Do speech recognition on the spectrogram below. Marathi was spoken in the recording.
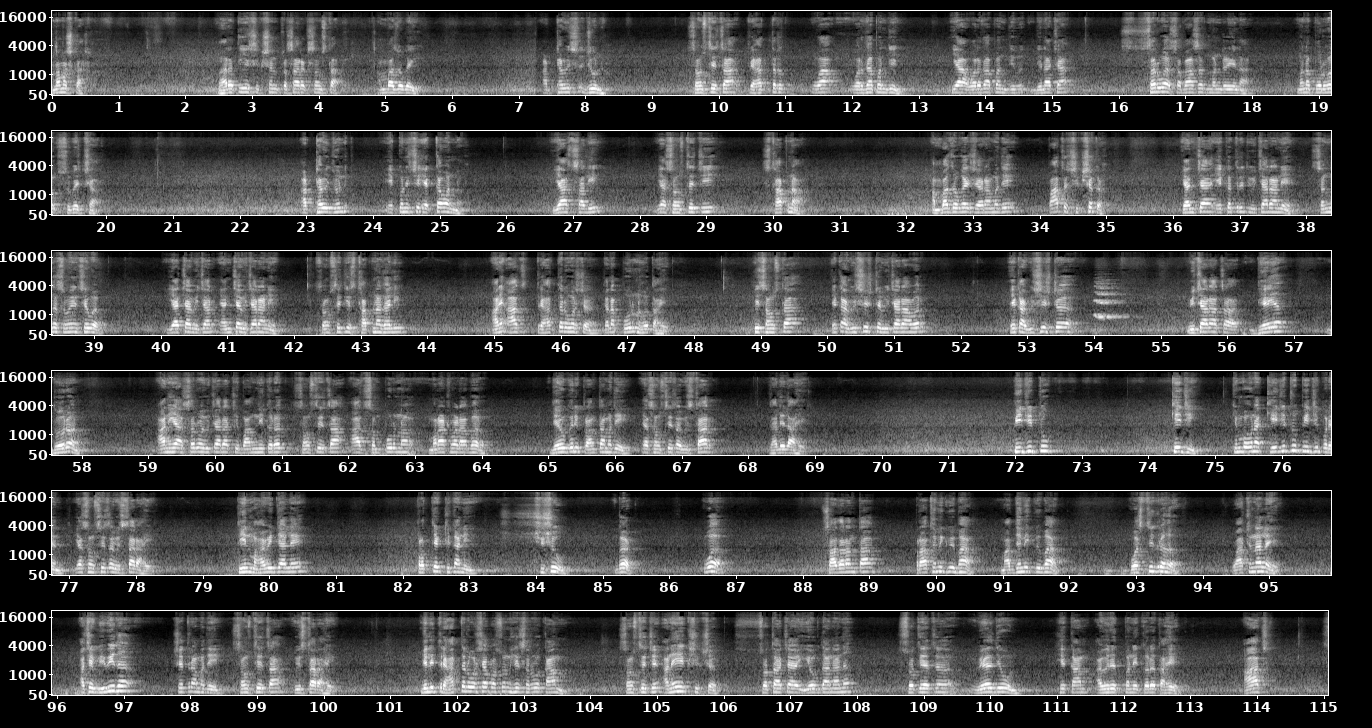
नमस्कार. भारतीय शिक्षण प्रसारक संस्था अंबाजोगाई अठ्ठावीस जून संस्थेचा त्र्याहत्तरवा वर्धापन दिन. या वर्धापन दि दिनाच्या सर्व सभासद मंडळींना मनपूर्वक शुभेच्छा. अठ्ठावीस जून एकोणीसशे एक्कावन्न या साली या संस्थेची स्थापना. अंबाजोगाई शहरामध्ये पाच शिक्षक यांच्या एकत्रित विचाराने संघ स्वयंसेवक याच्या विचार यांच्या विचाराने संस्थेची स्थापना झाली आणि आज त्र्याहत्तर वर्ष त्याला पूर्ण होत आहे. ही संस्था एका विशिष्ट विचारावर एका विशिष्ट विचाराचा ध्येय धोरण आणि या सर्व विचाराची बांधणी करत संस्थेचा आज संपूर्ण मराठवाडाभर देवगिरी प्रांतामध्ये या संस्थेचा विस्तार झालेला आहे. पी जी टू के जी किंबहुना के जी टू पी जीपर्यंत या संस्थेचा विस्तार आहे. तीन महाविद्यालय प्रत्येक ठिकाणी शिशु गट व साधारणतः प्राथमिक विभाग माध्यमिक विभाग वसतिगृह वाचनालय असे विविध क्षेत्रामध्ये संस्थेचा विस्तार आहे. गेली त्र्याहत्तर वर्षापासून हे सर्व काम संस्थेचे अनेक शिक्षक स्वतःच्या योगदानानं स्वतःचा वेळ देऊन हे काम अविरतपणे करत आहेत. आज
